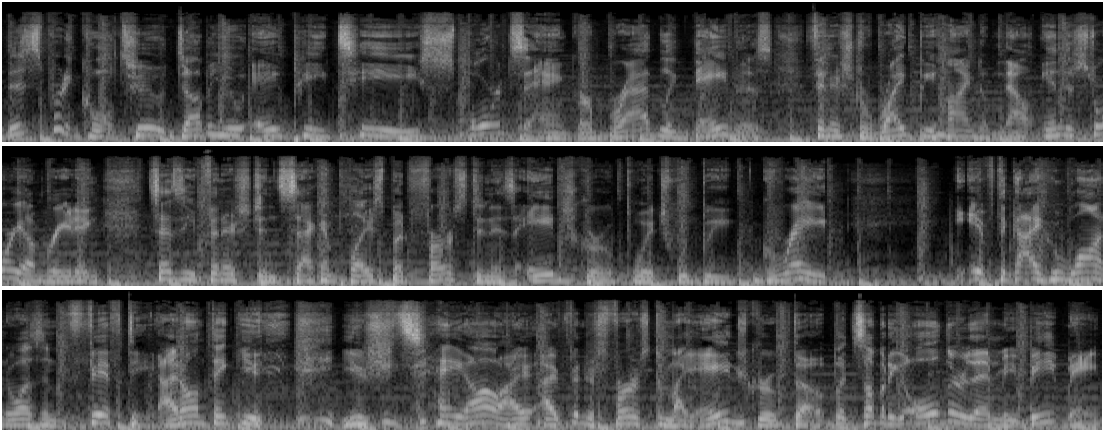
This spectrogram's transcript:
This is pretty cool, too. WAPT sports anchor Bradley Davis finished right behind him. Now, in the story I'm reading, it says he finished in second place, but first in his age group, which would be great if the guy who won wasn't 50. I don't think you you should say, oh, I, I finished first in my age group, though, but somebody older than me beat me.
